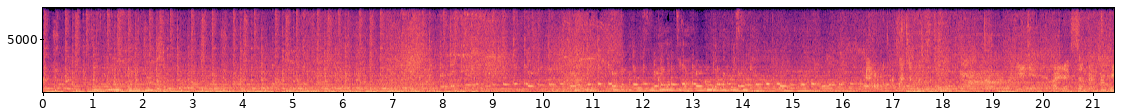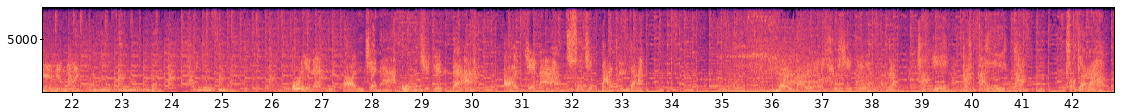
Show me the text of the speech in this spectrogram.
우리는 언제나 움직인다. 언제나 수집받는다. 멀발의 휴식이 끝 저기 가까이 있다. 죽여라.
